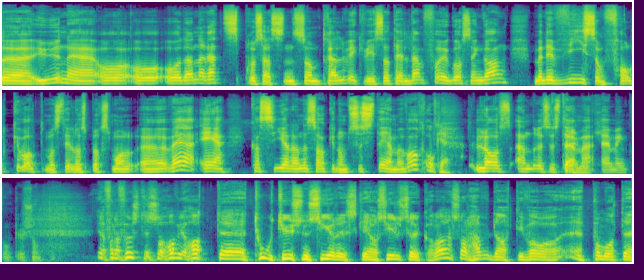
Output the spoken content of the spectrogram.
uh, UNE og, og, og, denne rettsprosessen som Trellevik viser til. Den får jo gå sin gang, men det vi som folkevalgte må stille oss spørsmål uh, ved, er hva sier denne saken om systemet vårt? Okay. La oss endre systemet, er min konklusjon. Ja, For det første så har vi hatt 2000 eh, syriske asylsøkere som har hevda at de var eh, på en måte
